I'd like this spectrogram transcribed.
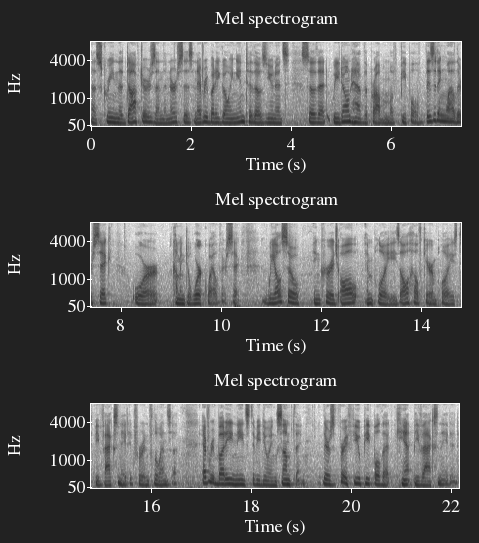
uh, screen the doctors and the nurses and everybody going into those units so that we don't have the problem of people visiting while they're sick or coming to work while they're sick. We also encourage all employees, all healthcare employees, to be vaccinated for influenza. Everybody needs to be doing something there's very few people that can't be vaccinated.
